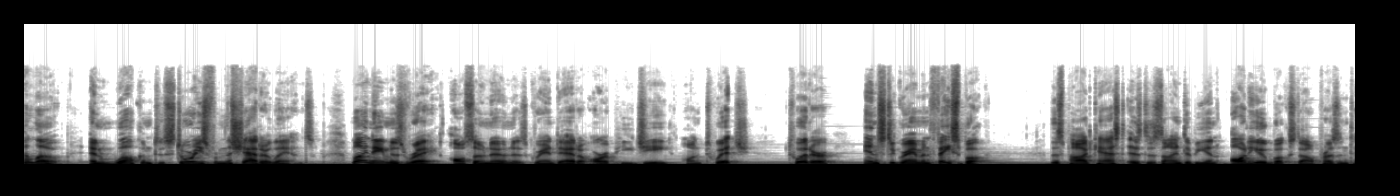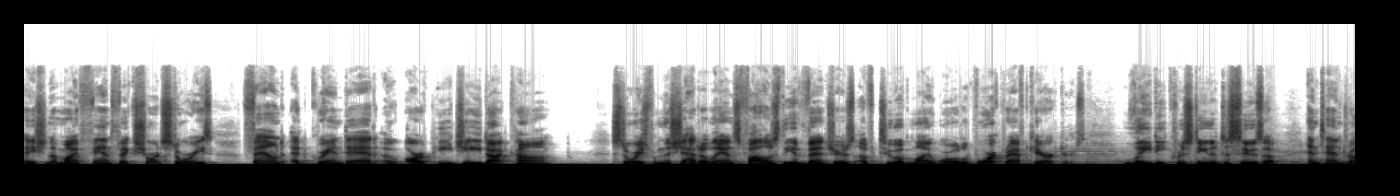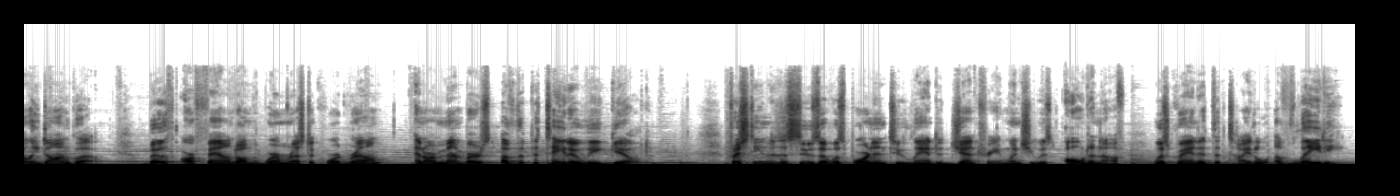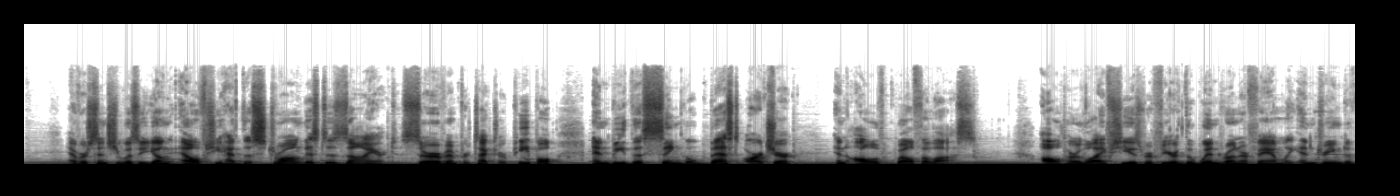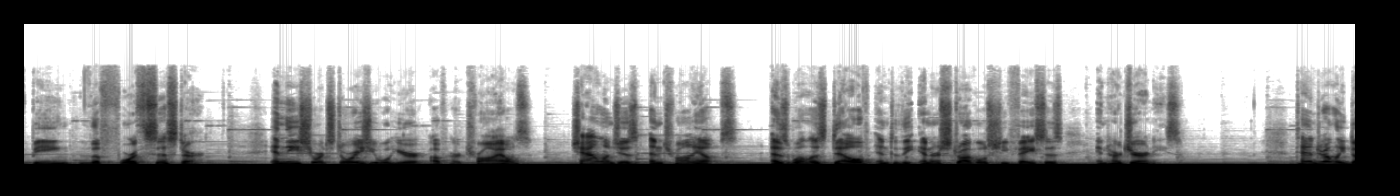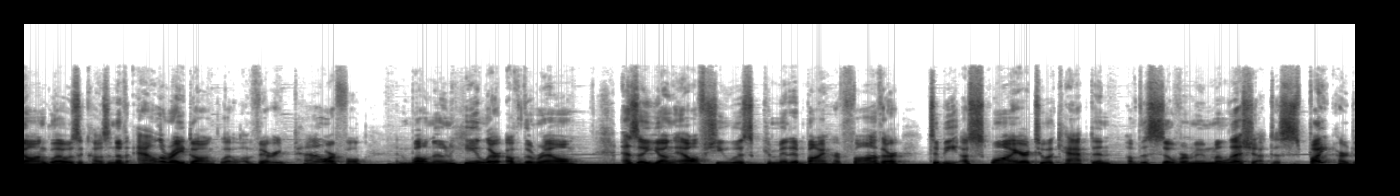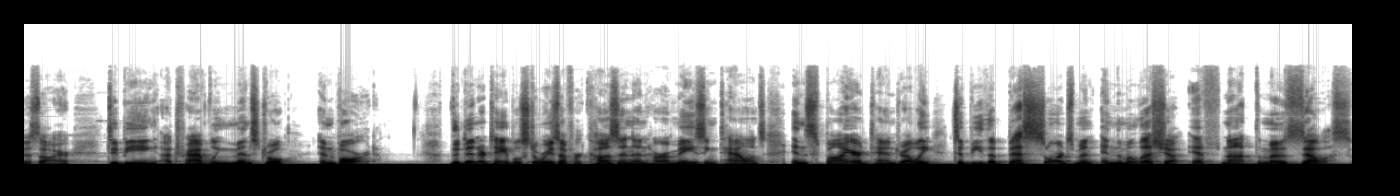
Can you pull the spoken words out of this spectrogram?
Hello, and welcome to Stories from the Shadowlands. My name is Ray, also known as Granddad RPG on Twitch, Twitter, Instagram, and Facebook. This podcast is designed to be an audiobook style presentation of my fanfic short stories found at granddadorpg.com. Stories from the Shadowlands follows the adventures of two of my World of Warcraft characters, Lady Christina D'Souza and Tandrelli Dawnglow. Both are found on the Wyrmrest Accord realm and are members of the Potato League Guild. Christina de Souza was born into landed gentry and when she was old enough was granted the title of lady. Ever since she was a young elf, she had the strongest desire to serve and protect her people and be the single best archer in all of Quel'Thalas. All her life, she has revered the Windrunner family and dreamed of being the fourth sister. In these short stories, you will hear of her trials, challenges, and triumphs, as well as delve into the inner struggles she faces in her journeys. Tandrelli Dawnglow is a cousin of Alaray Dawnglow, a very powerful and well known healer of the realm. As a young elf, she was committed by her father to be a squire to a captain of the Silver Moon Militia, despite her desire to being a traveling minstrel and bard. The dinner table stories of her cousin and her amazing talents inspired Tandrelli to be the best swordsman in the militia, if not the most zealous.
